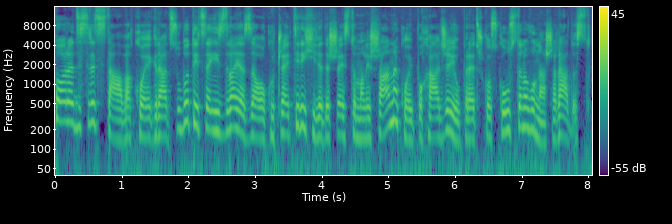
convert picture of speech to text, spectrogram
Pored sredstava koje grad Subotica izdvaja za oko 4600 mališana koji pohađaju predškolsku ustanovu Naša radost.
